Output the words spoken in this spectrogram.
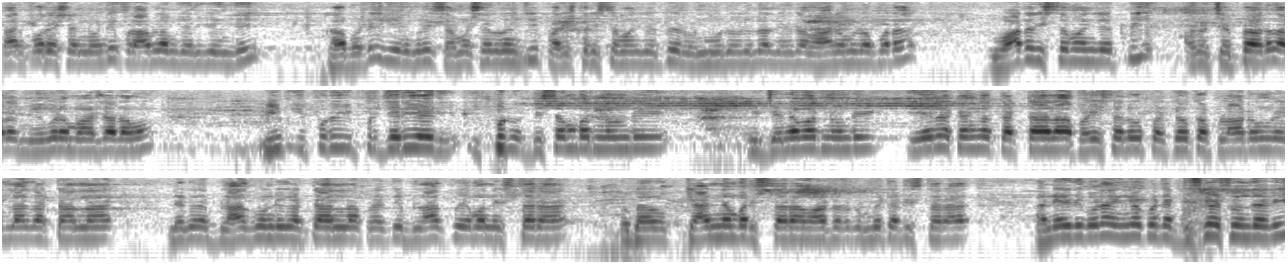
కార్పొరేషన్ నుండి ప్రాబ్లం జరిగింది. కాబట్టి దీని గురించి సమస్య గురించి పరిష్కరిస్తామని చెప్పి రెండు మూడు రోజుల్లో లేదా వారం లోపల వాటర్ ఇస్తామని చెప్పి అలా చెప్పారు. అలా మేము కూడా మాట్లాడాము. ఇప్పుడు ఇప్పుడు జరిగేది ఇప్పుడు డిసెంబర్ నుండి ఈ జనవరి నుండి ఏ రకంగా కట్టాలా పైసలు ప్రతి ఒక్క ప్లాట్ నుండి ఎలా కట్టాలా లేకపోతే బ్లాక్ ఉండి కట్టాలన్నా ప్రతి బ్లాక్ ఏమైనా ఇస్తారా? ఒక క్యాన్ నెంబర్ ఇస్తారా? వాటర్కు మీటర్ ఇస్తారా? అనేది కూడా ఇంకా కొంచెం డిస్కస్ ఉంది అది.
